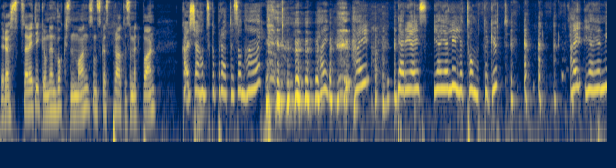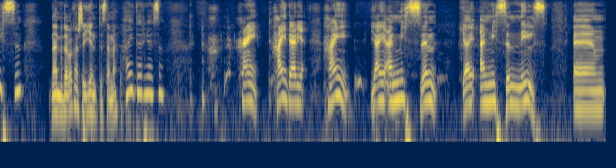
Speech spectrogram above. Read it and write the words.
røst. Så jeg vet ikke om det er en voksen mann som skal prate som et barn. Kanskje han skal prate sånn her? Hei, hei, der jeg, jeg er lille tomtegutt. Hei, jeg er nissen. Nei, men det var kanskje jentestemme. Hei, der er jeg som Hei, hei, det er jeg Hei, jeg er nissen. Jeg er nissen Nils. um,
